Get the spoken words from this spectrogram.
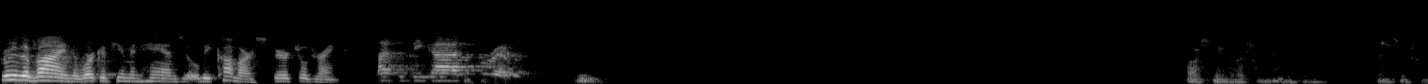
Fruit of the vine, the work of human hands, it will become our spiritual drink. Blessed be God forever. Wash me, Lord, from my Cleanse me from.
